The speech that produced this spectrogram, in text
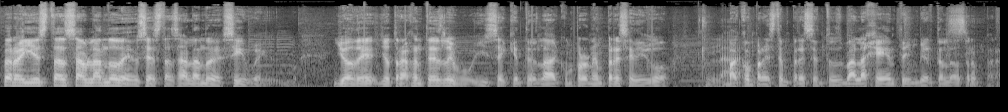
pero ahí estás hablando de, o sea, estás hablando de, sí, güey. Yo, de, yo trabajo en Tesla y, y sé que Tesla va a comprar una empresa y digo, va a comprar esta empresa. Entonces va la gente, invierte en la otra para...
